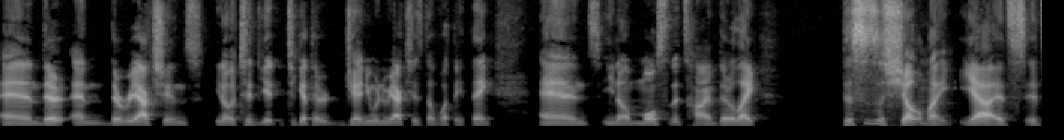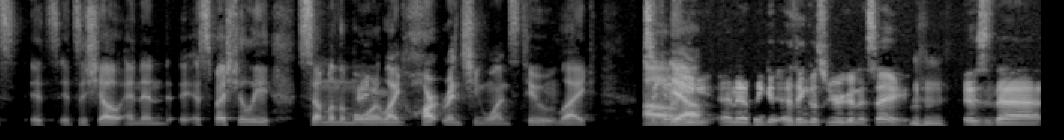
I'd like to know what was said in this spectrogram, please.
and their and their reactions you know to get to get their genuine reactions of what they think. And you know most of the time they're like this is a show? I'm yeah it's it's it's it's a show. And then especially some of the more And- like heart-wrenching ones too Mhm. like uh, yeah. and I think I think that's what you're gonna say hmm is that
